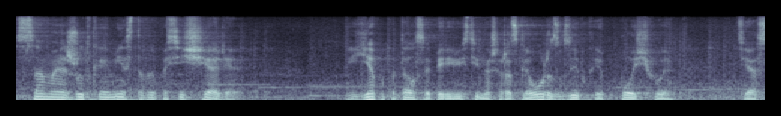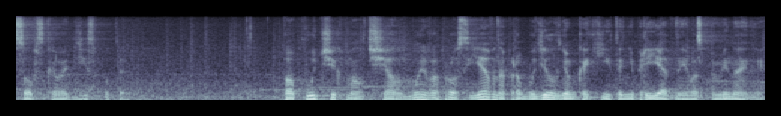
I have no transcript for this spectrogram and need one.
самое жуткое место вы посещали? Я попытался перевести наш разговор с зыбкой почвы теософского диспута. Попутчик молчал, мой вопрос явно пробудил в нем какие-то неприятные воспоминания.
